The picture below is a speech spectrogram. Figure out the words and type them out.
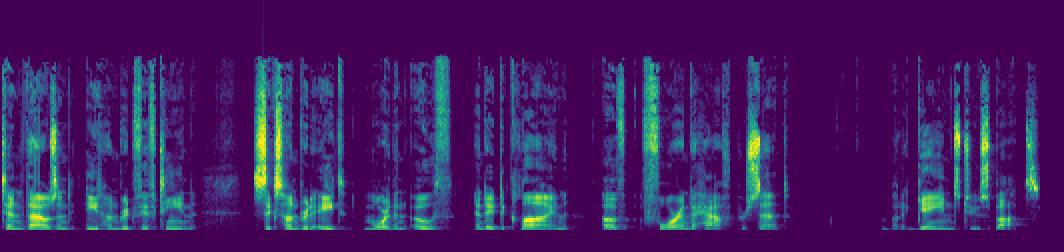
10,815, 608 more than Oath, and a decline of 4.5%. But it gains two spots.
